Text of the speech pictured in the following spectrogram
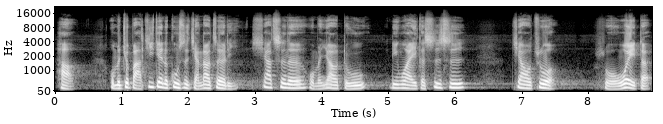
好，我们就把基甸的故事讲到这里。下次呢，我们要读另外一个诗诗，叫做所谓的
